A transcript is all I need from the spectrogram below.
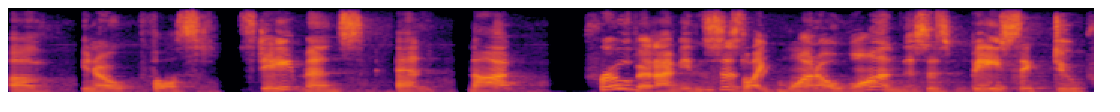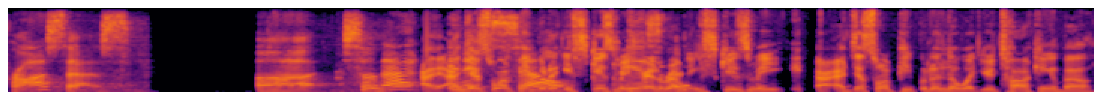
of, you know, false statements and not prove it. I mean, this is like 101. This is basic due process. Uh, so that I, I just want people to excuse me for interrupting. excuse me. I just want people to know what you're talking about.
